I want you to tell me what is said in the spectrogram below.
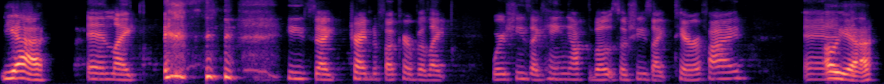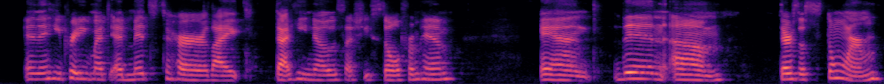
Yeah. And like he's like trying to fuck her, but like where she's like hanging off the boat, so she's like terrified. And, oh yeah. And then he pretty much admits to her like that he knows that she stole from him. And then um there's a storm.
